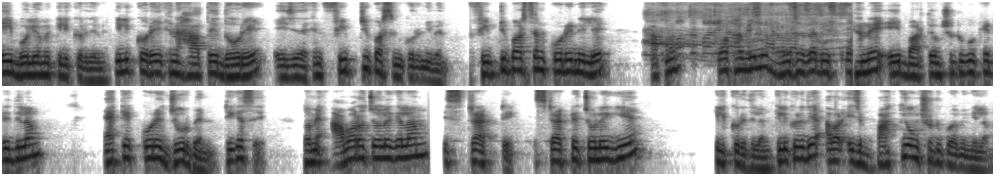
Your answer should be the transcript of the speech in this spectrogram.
এই ভলিউমে ক্লিক করে দেবেন। ক্লিক করে এখানে হাতে ধরে এই যে দেখেন ফিফটি পার্সেন্ট করে নেবেন। ফিফটি পার্সেন্ট করে নিলে আপনার কথাগুলো বোঝা যাবে এখানে এই বাড়তি অংশটুকু কেটে দিলাম। এক এক করে জুড়বেন ঠিক আছে? তো আমি আবারও চলে গেলাম স্ট্রাক্টে স্ট্রাক্টে চলে গিয়ে ক্লিক করে দিলাম। ক্লিক করে দিয়ে আবার এই যে বাকি অংশটুকু আমি নিলাম।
